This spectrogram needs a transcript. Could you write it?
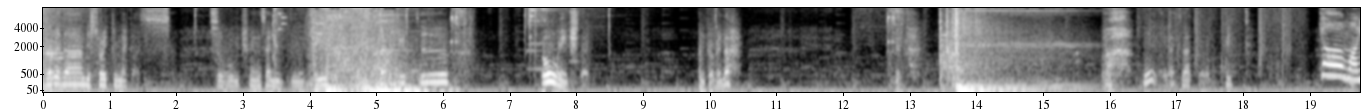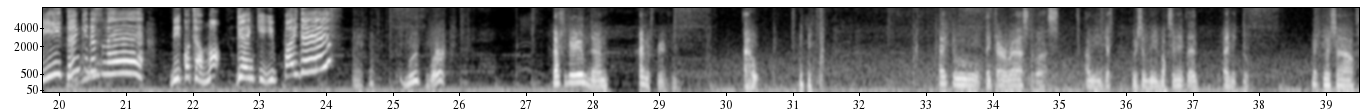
Florida destroyed Tunakas. So which means I need to change the strategy to long range then. Andromeda. Good. Uh, ooh, I like that quick. 今日もいい天気ですねリコちゃんも元気いっぱいです Good work. That's very done. I'm afraid of you. I hope. I do take a rest of us. I'm just recently vaccinated. I need to make myself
